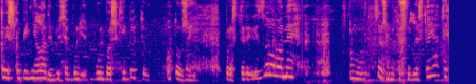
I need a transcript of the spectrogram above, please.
кришку підняла, дивлюся, буль- бульбашки йдуть, то ото вже простерилізоване. Це вже воно точно буде стояти.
